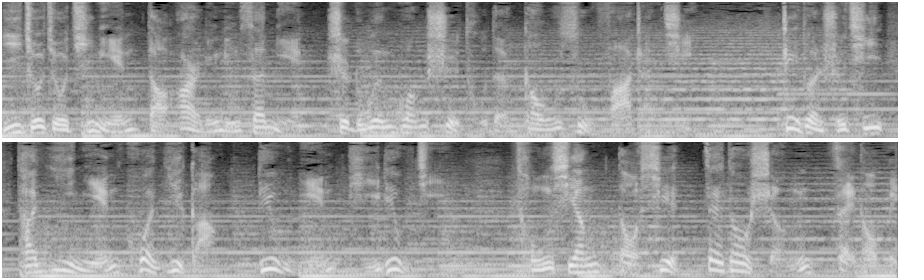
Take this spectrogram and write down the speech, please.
一九九七年到二零零三年是卢文光仕途的高速发展期。这段时期，他一年换一岗，六年提六级，从乡到县，再到省，再到北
